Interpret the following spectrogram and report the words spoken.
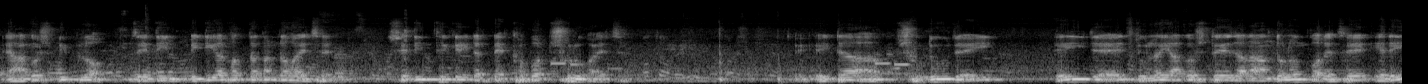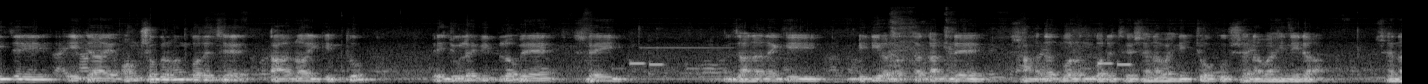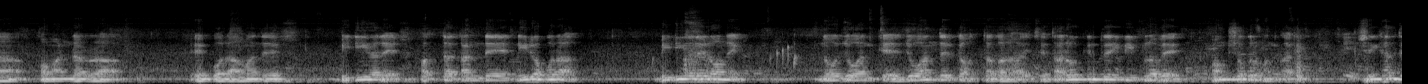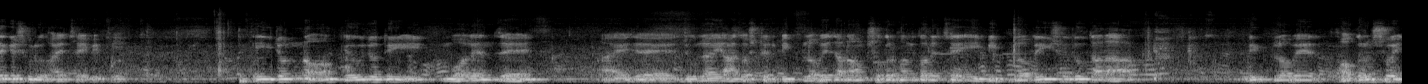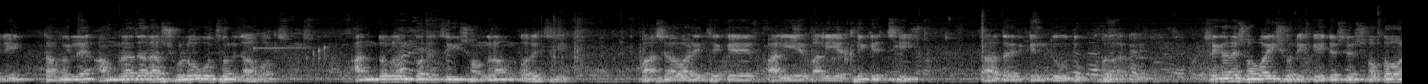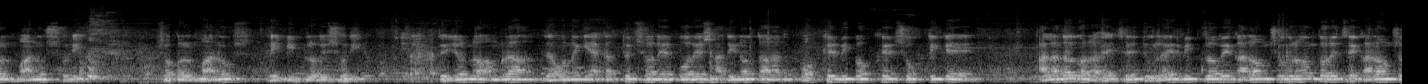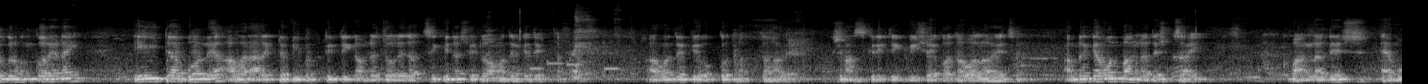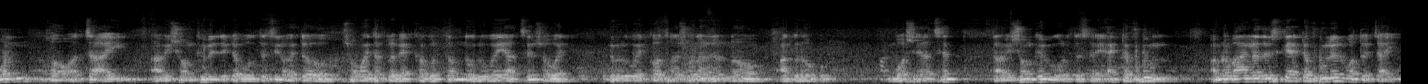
এই আগস্ট বিপ্লব যেদিন বিডিআর হত্যাকাণ্ড হয়েছে, সেদিন থেকে এটার প্রেক্ষাপট শুরু হয়েছে। এইটা শুধু যে এই- এই যে জুলাই আগস্টে যারা আন্দোলন করেছে এরই যে এইটায় অংশগ্রহণ করেছে, তা নয় কিন্তু। এই জুলাই বিপ্লবে সেই যারা নাকি বিডিআর হত্যাকাণ্ডে শাহাদাত বরণ করেছে সেনাবাহিনীর চৌকুশ সেনাবাহিনীরা, সেনা কমান্ডাররা, এরপর আমাদের বিডিআরের হত্যাকাণ্ডে নিরপরাধ। বিডিআরের অনেক নৌজওয়ানকে জওয়ানদেরকে হত্যা করা হয়েছে, তারাও কিন্তু এই বিপ্লবে অংশগ্রহণকারী। সেইখান থেকে শুরু হয়েছে এই বিপ্লব। এই জন্য কেউ যদি বলেন যে এই যে জুলাই, আগস্টের বিপ্লবে যারা অংশগ্রহণ করেছে, এই বিপ্লবেই শুধু তারা বিপ্লবের অগ্রসৈনিক তাহলে আমরা যারা ষোলো বছর যাবৎ আন্দোলন করেছি, সংগ্রাম করেছি বাসা বাড়ি থেকে পালিয়ে পালিয়ে থেকেছি তাদের কিন্তু দুঃখ লাগে। সেখানে সবাই শরিক, এই দেশের সকল মানুষ শরিক, সকল মানুষ এই বিপ্লবের শরিক। তো এই জন্য আমরা যেমন নাকি একাত্তর সনের পরে স্বাধীনতার পক্ষের বিপক্ষের শক্তিকে আলাদা করা হয়েছে, জুলাইয়ের বিপ্লবে কারা অংশগ্রহণ করেছে, কারা অংশগ্রহণ করে নাই, এইটা বলে আবার আরেকটা বিভক্তির দিকে আমরা চলে যাচ্ছি কিনা সেটাও আমাদেরকে দেখতে হবে। আমাদেরকে ঐক্য থাকতে হবে। সাংস্কৃতিক বিষয়ে কথা বলা হয়েছে। আমরা কেমন বাংলাদেশ চাই? বাংলাদেশ এমন হওয়া চাই, আমি সংক্ষেপে যেটা বলতেছি, হয়তো সময় থাকলে ব্যাখ্যা করতাম। নুরু ভাই আছে, সবাই নুরু ভাইয়ের কথা শোনার জন্য আগ্রহ বসে আছেন। আমি সংক্ষেপে বলতে চাই, একটা ফুল, আমরা বাংলাদেশকে একটা ফুলের মতো চাই।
